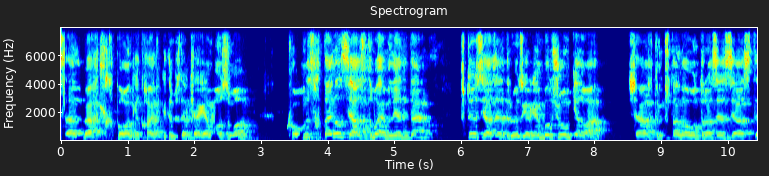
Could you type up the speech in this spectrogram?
Sizlarni baxtli qilib bo'lgandan qaytib ketamiz deb kelgan bo'lsinmi kommunist Xitoyning siyosatimi amaliyotda butun siyosatlar o'zgargan bo'lishi mumkin va Sharq Turkiston va O'rta Osiyo siyosati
